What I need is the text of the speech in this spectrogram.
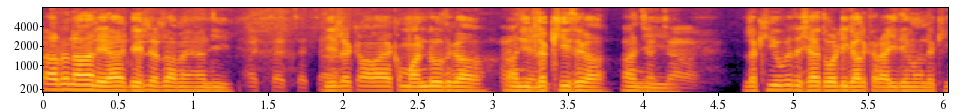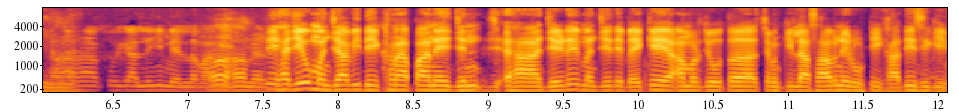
ਤਾਂ ਨਾਂ ਲਿਆ? ਡੀਲਰ ਦਾ ਮੈਂ ਹਾਂਜੀ। ਅੱਛਾ ਅੱਛਾ ਡੀਲਰ ਕਾਲਾ ਕਮਾਂਡੋ ਸੀਗਾ। ਹਾਂਜੀ ਲੱਖੀ ਸੀਗਾ। ਹਾਂਜੀ। ਅੱਛਾ। ਲੱਖੀ ਹੋਵੇ ਤਾਂ ਸ਼ਾਇਦ ਤੁਹਾਡੀ ਗੱਲ ਕਰਾਈ ਦੇਵਾਂ ਲੱਖੀ ਨਾਲ। ਹਾਂ ਕੋਈ ਗੱਲ ਨਹੀਂ ਜੀ ਮਿਲ ਹਾਂ, ਹਾਂ, ਲਵਾਂਗੇ ਮਿਲ ਤੇ ਹਜੇ ਉਹ ਮੰਜਾ ਵੀ ਦੇਖਣਾ ਆਪਾਂ ਨੇ ਜਿਨ- ਜ- ਹਾਂ ਜਿਹੜੇ ਮੰਜੇ ਤੇ ਬਹਿ ਕੇ ਅਮਰਜੋਤ ਚਮਕੀਲਾ ਸਾਹਿਬ ਨੇ ਰੋਟੀ ਖਾਧੀ ਸੀਗੀ।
